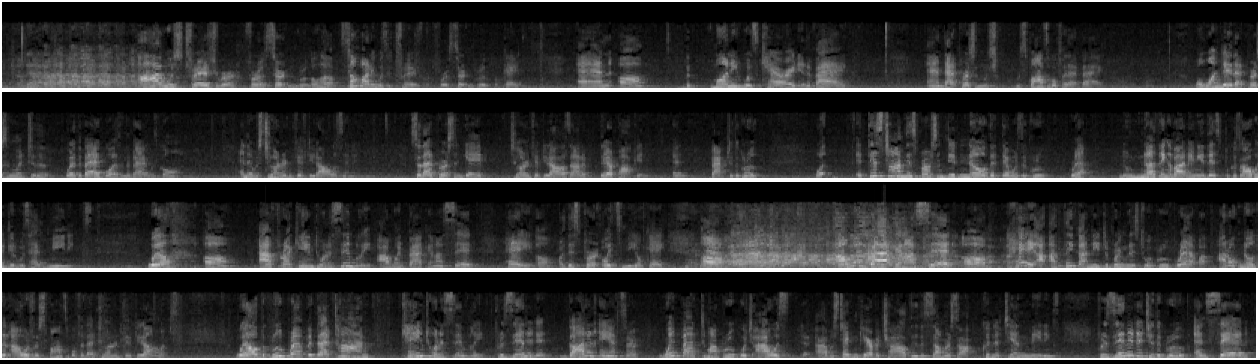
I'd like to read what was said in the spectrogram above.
I was treasurer for a certain group. Oh, somebody was a treasurer for a certain group, okay? And um, the money was carried in a bag, and that person was responsible for that bag. Well, one day that person went to the where the bag was, and the bag was gone, and there was two hundred and fifty dollars in it. So that person gave two hundred and fifty dollars out of their pocket and back to the group. Well, at this time, this person didn't know that there was a group rep. Knew nothing about any of this because all we did was had meetings. Well, uh, after I came to an assembly, I went back and I said, "Hey, uh, or this per oh, it's me, okay." Uh, I went back and I said, "Hey, I, I, think I need to bring this to a group rep. I, I don't know that I was responsible for that two hundred fifty dollars." Well, the group rep at that time came to an assembly, presented it, got an answer, went back to my group, which I was I was taking care of a child through the summer, so I couldn't attend the meetings. Presented it to the group and said,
